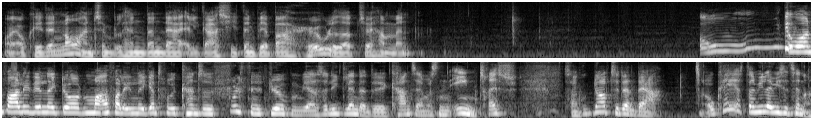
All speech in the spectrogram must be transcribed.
Og ja, okay, den når han simpelthen, den der El Ghazi. Den bliver bare høvlet op til ham, mand. Oh, det var en farlig indlæg. Det var et meget farligt indlæg. Jeg troede, Kante fuldstændig styr dem. Jeg har så lige glemt, at øh, Kante var sådan 61. Så han kunne nå op til den der. Okay, Aston Villa viser tænder.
